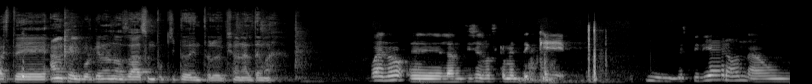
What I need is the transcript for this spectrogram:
Este, Ángel, ¿por qué no nos das un poquito de introducción al tema? Bueno, eh, la noticia es básicamente que despidieron a un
